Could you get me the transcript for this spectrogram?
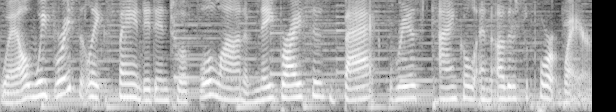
Well, we've recently expanded into a full line of knee braces, back, wrist, ankle, and other support wear.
